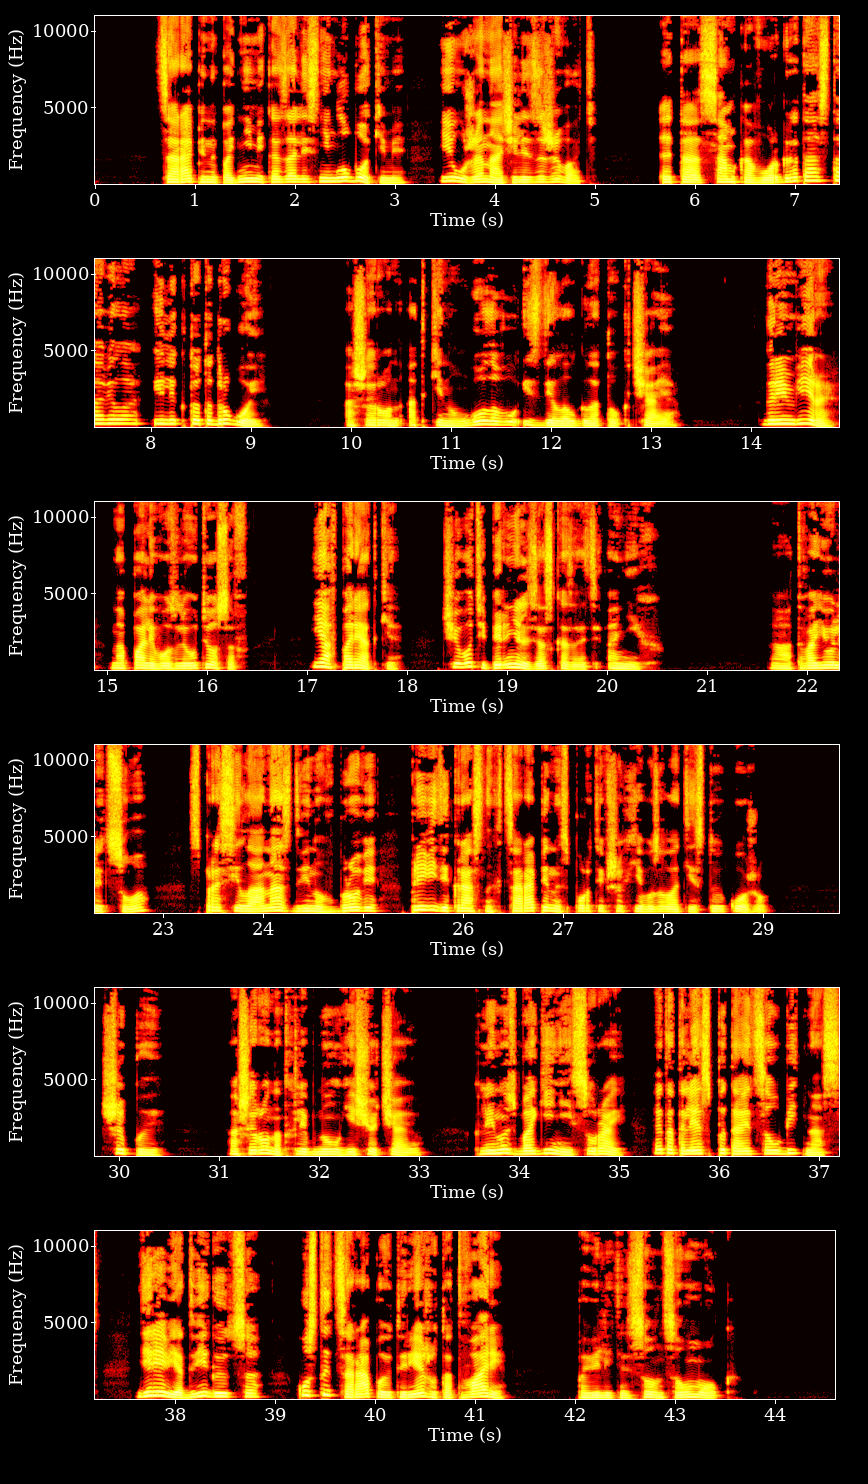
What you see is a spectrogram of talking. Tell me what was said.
Царапины под ними казались неглубокими и уже начали заживать. «Это самка Ворграта оставила или кто-то другой?» Ашерон откинул голову и сделал глоток чая. «Гримвиры напали возле утесов. Я в порядке. Чего теперь нельзя сказать о них?» «А твое лицо?» — спросила она, сдвинув брови при виде красных царапин, испортивших его золотистую кожу. «Шипы». Ашерон отхлебнул еще чаю. «Клянусь богиней, Сурай, этот лес пытается убить нас. Деревья двигаются, Кусты царапают и режут, от твари. Повелитель солнца умолк.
